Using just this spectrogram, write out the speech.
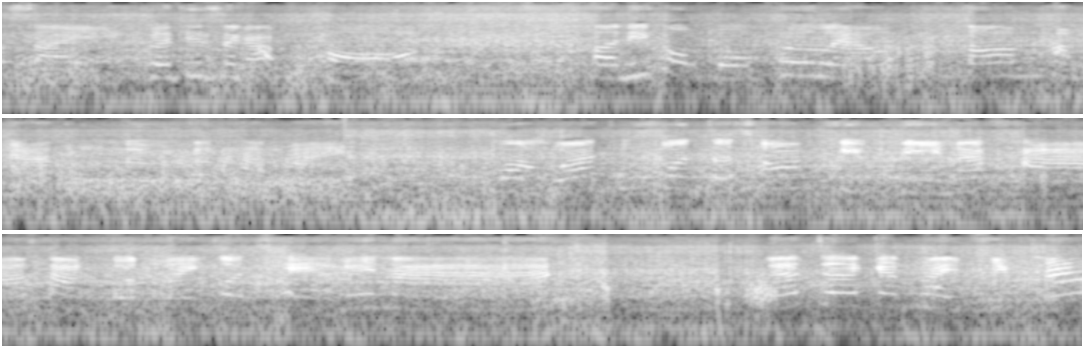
อไซค์เพื่อที่จะกลับหอ ตอนนี้หกโมงครึ่งแล้วต้องทำงานทุ่มหนึ่งจะทันไหมหวังว่าทุกคนจะชอบคลิปนี้นะคะ ฝากกดไลค์กดแชร์ด้วยนะ แล้วเจอกันใหม่คลิปหน้า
